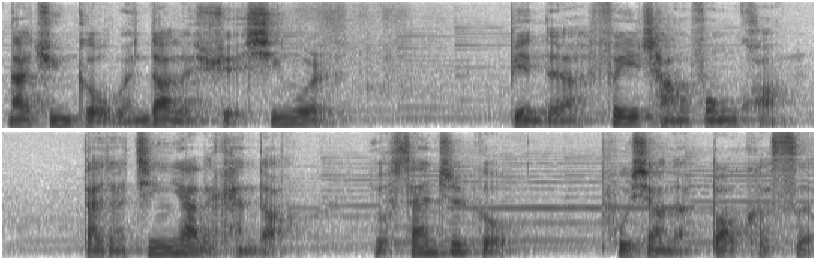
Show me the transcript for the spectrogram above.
那群狗闻到了血腥味儿，变得非常疯狂。大家惊讶地看到，有三只狗扑向了鲍克瑟。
